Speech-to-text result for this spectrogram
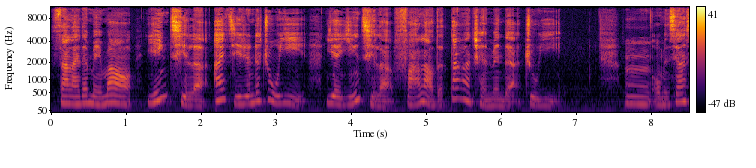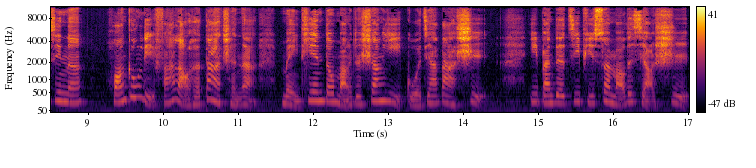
撒莱的美貌引起了埃及人的注意，也引起了法老的大臣们的注意。嗯，我们相信呢，皇宫里法老和大臣啊，每天都忙着商议国家大事。一般的鸡皮蒜毛的小事，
